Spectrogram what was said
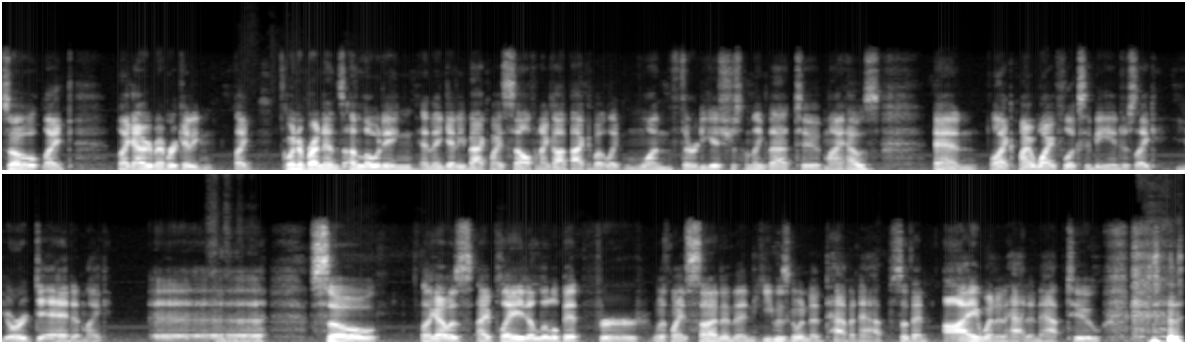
So like like I remember getting like going to Brendan's unloading and then getting back myself and I got back about like 1.30ish or something like that to my house and like my wife looks at me and just like you're dead. I'm like uh. so like I was I played a little bit for with my son and then he was going to have a nap. So then I went and had a nap too.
